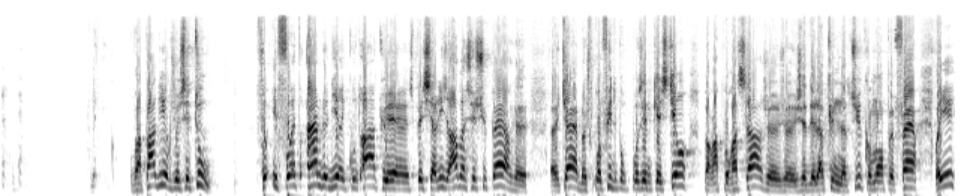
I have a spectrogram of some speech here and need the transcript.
on ne va pas dire je sais tout. il faut être humble de dire, écoute, ah, tu es spécialiste, ah, ben c'est super, euh, tiens, ben, je profite pour poser une question par rapport à cela, j'ai des lacunes là-dessus, comment on peut faire? Vous voyez,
